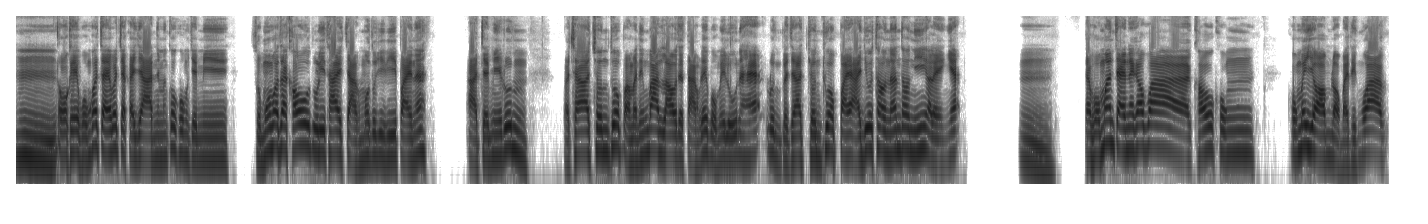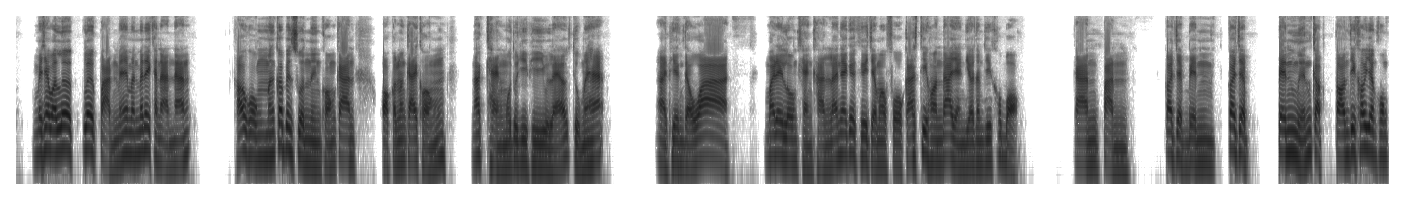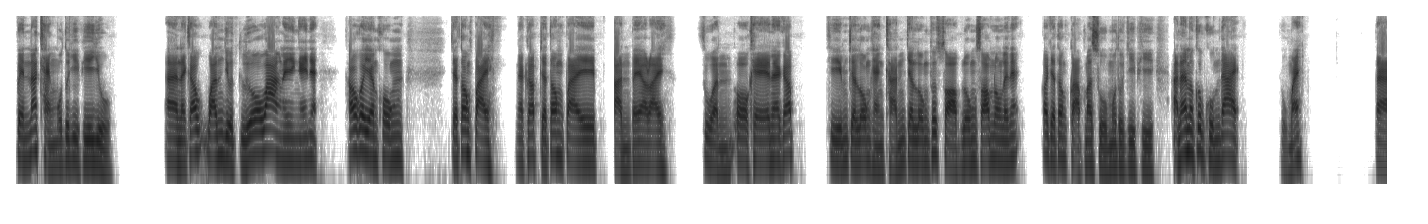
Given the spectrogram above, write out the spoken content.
อืม โอเค ผมเข้าใจว่าจักรยานเนี่ยมันก็คงจะมี สมมติว่าถ้าเขารีไทายจาก MotoGP ไปนะ อาจจะมีรุ่น ประชาชนทั่วไปมาถึงบ้านเราแต่ต่างประเทศผมไม่รู้นะฮะรุ่นประชาชนทั่วไปอายุเท่านั้นเท่านี้อะไรอย่างเงี้ยอืม แต่ผมมั่นใจนะครับว่าเขาคงคงไม่ยอมหรอกหมายถึงว่า ไม่ใช่ว่าเลิกเลิกปั่นไม่มันไม่ได้ขนาดนั้นเขาคงมันก็เป็นส่วนหนึ่งของการออกกำลังกายของนักแข่ง MotoGP อยู่แล้วถูกไหมฮะอ่าเพียงแต่ว่าไม่ได้ลงแข่งขันแล้วเนี่ยก็คือจะมาโฟกัสที่ Honda อย่างเดียวตามที่เขาบอก การปั่นก็จะเป็นก็จะเป็นเหมือนกับตอนที่เขายังคงเป็นนักแข่ง MotoGP อยู่ อ่านะครับวันหยุดหรือว่าว่างอะไรยังไงเนี่ยเขาก็ยังคงจะต้องไปนะครับ จะต้องไปปั่นไปอะไร ส่วนโอเคนะครับ ทีมจะลงแข่งขันจะลงทดสอบลงซ้อมลงอะไรเนี่ย ก็จะต้องกลับมาสู่ MotoGP อันนั้นมันควบคุมได้ถูกไหม แต่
